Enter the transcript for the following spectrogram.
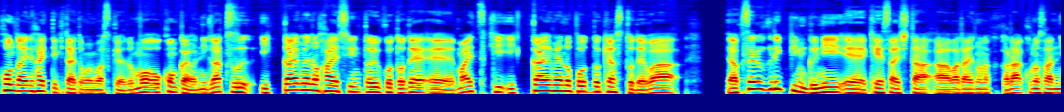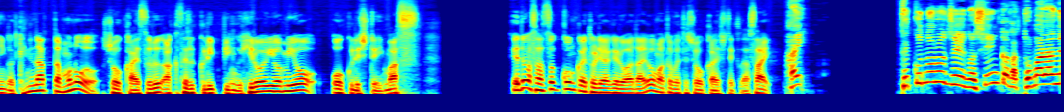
本題に入っていきたいと思いますけれども、今回は2月1回目の配信ということで、えー毎月1回目のポッドキャストでは、アクセルクリッピングに、えー掲載した話題の中から、この3人が気になったものを紹介するアクセルクリッピング拾い読みをお送りしています。えーでは早速今回取り上げる話題をまとめて紹介してください。はい。テクノロジーの進化が止まらね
